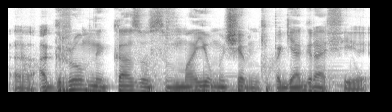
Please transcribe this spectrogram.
э, огромный казус в моем учебнике по географии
